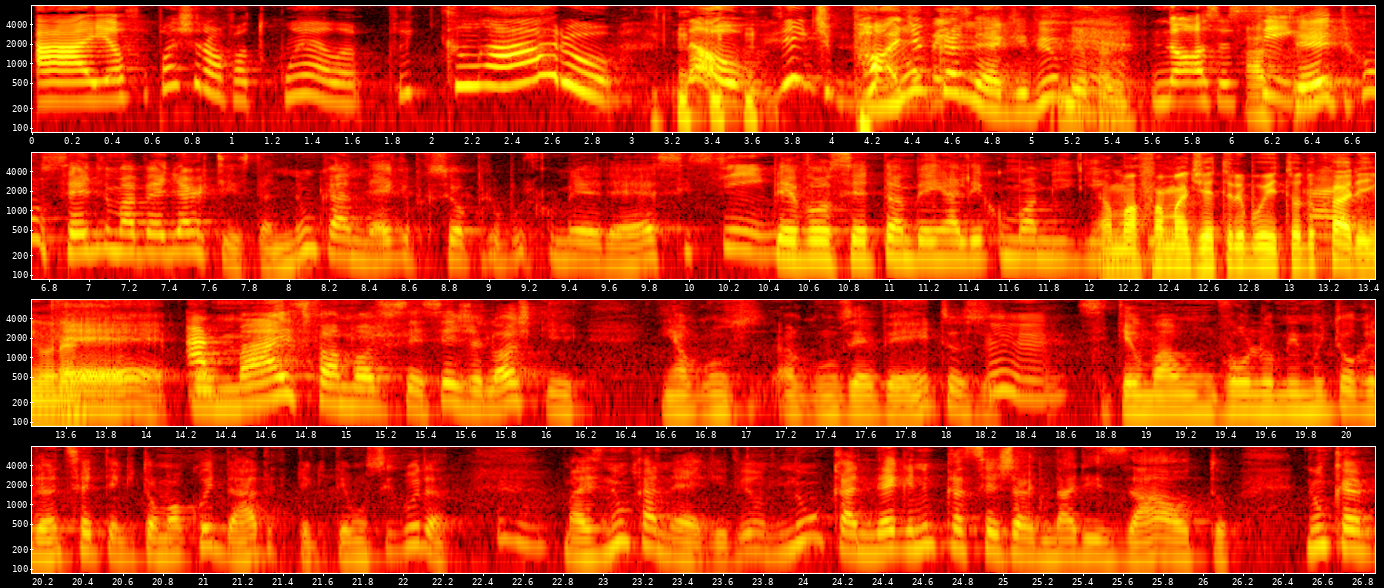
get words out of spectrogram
Aí ela falou: Pode tirar uma foto com ela? Eu falei: Claro! Não, gente, pode Nunca mesmo. negue, viu, meu bem? Nossa, sim. Aceite o conselho de uma velha artista. Nunca negue, porque o seu público merece Sim. ter você também ali como amiguinho. É uma forma de retribuir todo o carinho, né? É, por A- mais famoso que você seja, lógico que em alguns, alguns eventos, Uhum. se tem uma- um volume muito grande, você tem que tomar cuidado, tem que ter um segurança. Uhum. Mas nunca negue, viu? Nunca negue, nunca seja nariz alto, nunca.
